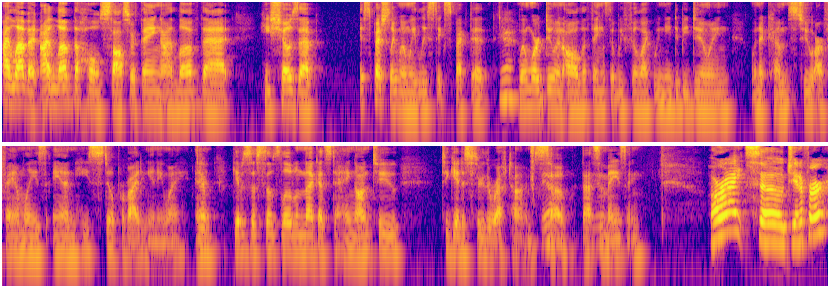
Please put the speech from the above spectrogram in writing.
I love it. I love the whole saucer thing. I love that he shows up, especially when we least expect it. Yeah. When we're doing all the things that we feel like we need to be doing when it comes to our families, and he's still providing anyway, and Yep. gives us those little nuggets to hang on to to get us through the rough times. Yeah. So that's Yeah. amazing. All right. So, Jennifer,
